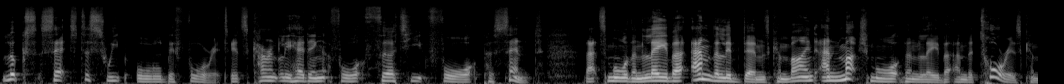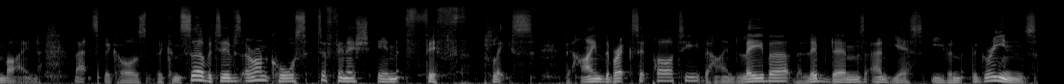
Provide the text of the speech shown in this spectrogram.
looks set to sweep all before it. It's currently heading for 34%. That's more than Labour and the Lib Dems combined, and much more than Labour and the Tories combined. That's because the Conservatives are on course to finish in fifth place, behind the Brexit Party, behind Labour, the Lib Dems, and yes, even the Greens.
